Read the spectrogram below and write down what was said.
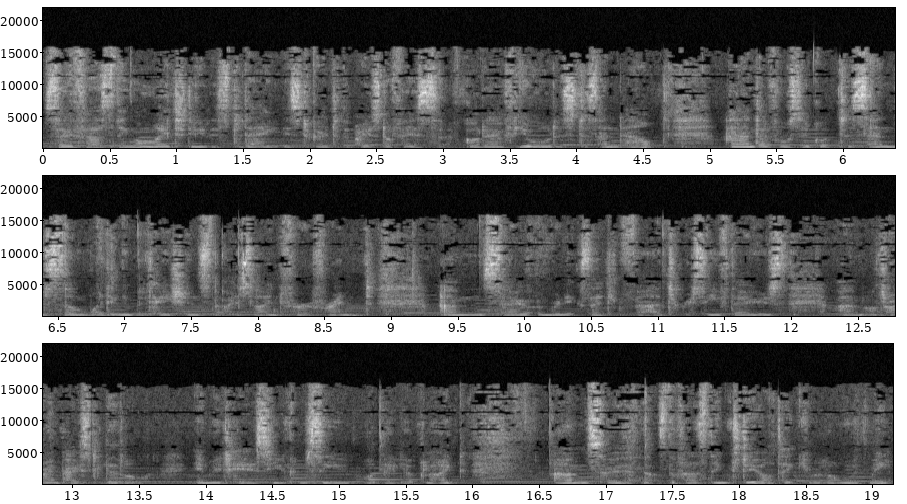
So first thing on my to-do list today is to go to the post office. I've got a few orders to send out, and I've also got to send some wedding invitations that I signed for a friend. Um, so I'm really excited for her to receive those. Um, I'll try and post a little image here so you can see what they look like. Um, so that's the first thing to do. I'll take you along with me.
